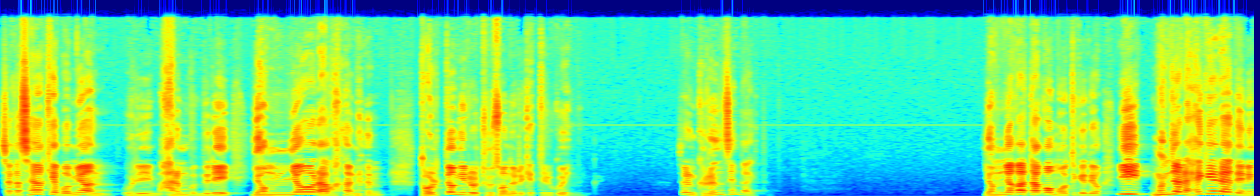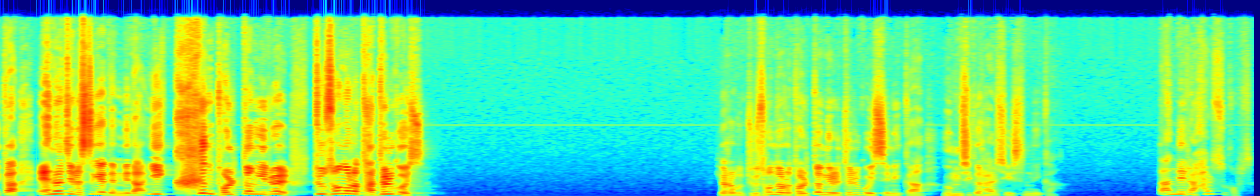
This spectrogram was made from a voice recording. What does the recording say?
제가 생각해 보면 우리 많은 분들이 염려라고 하는 돌덩이를 두 손으로 이렇게 들고 있는 거예요. 저는 그런 생각이 듭니다. 염려가 다가오면 어떻게 돼요? 이 문제를 해결해야 되니까 에너지를 쓰게 됩니다. 이 큰 돌덩이를 두 손으로 다 들고 있어요. 여러분 두 손으로 돌덩이를 들고 있으니까 음식을 할 수 있습니까? 딴 일을 할 수가 없어요.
